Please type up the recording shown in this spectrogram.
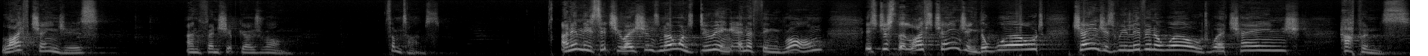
Life changes and friendship goes wrong. Sometimes. And in these situations, no one's doing anything wrong. It's just that life's changing. The world changes. We live in a world where change happens.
